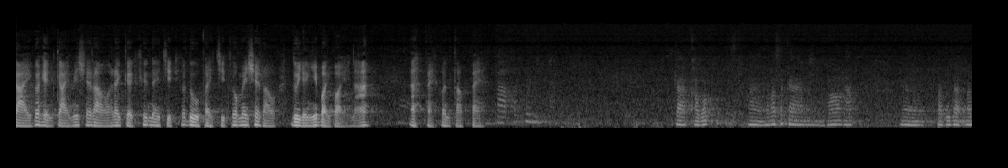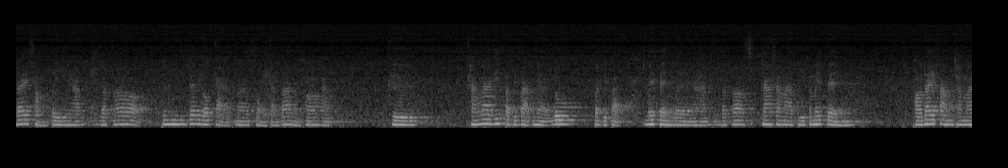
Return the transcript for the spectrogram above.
กายก็เห็นกายไม่ใช่เรา อะไรเกิดขึ้นในจิตก็ดูไปจิตก็ไม่ใช่เรา ดูอย่างนี้บ่อยๆ นะ อะไปคนต่อไปขอบพระคุณค่ะกราบขอบพระอ่านมัสการหลวงพ่อครับเอ่อปฏิบัติมาได้สองปีครับ แล้วก็เพิ่งได้มีโอกาสมาส่งการบ้านหลวงพ่อครับ คือครั้งแรกที่ปฏิบัติเนี่ยลูกปฏิบัติไม่เป็นเลยนะครับ แล้วก็นั่งสมาธิก็ไม่เป็น พอได้ฟังธรรมะ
